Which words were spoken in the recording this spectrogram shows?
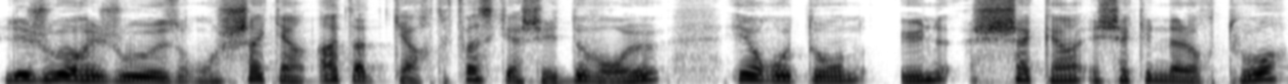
les joueurs et joueuses ont chacun un tas de cartes face cachée devant eux, et on retourne une chacun et chacune à leur tour,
